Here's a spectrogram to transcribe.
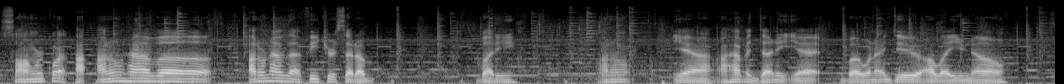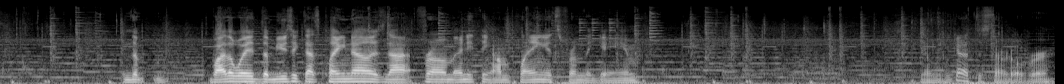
Song request? I, I don't have uh I don't have that feature set up, buddy. I don't yeah, I haven't done it yet, but when I do, I'll let you know. The, by the way, the music that's playing now is not from anything I'm playing, it's from the game. Yeah, we have to start over.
